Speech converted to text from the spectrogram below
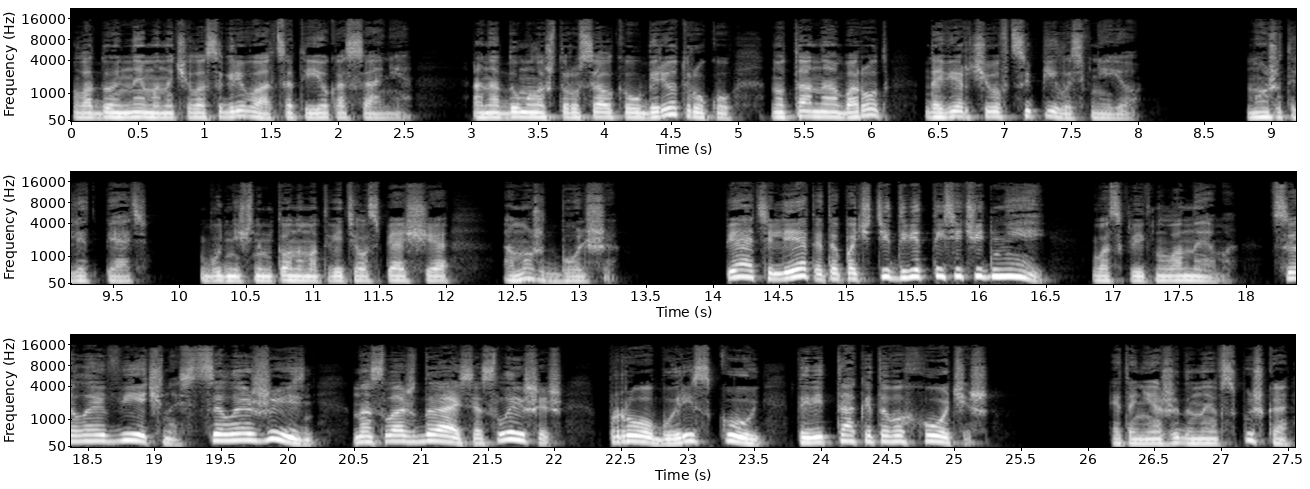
Ладонь Немо начала согреваться от ее касания. Она думала, что русалка уберет руку, но та, наоборот, доверчиво вцепилась в нее. «Может, лет пять», — будничным тоном ответила спящая, а может, больше. «Пять лет — это почти две тысячи дней!» — воскликнула Немо. «Целая вечность, целая жизнь! Наслаждайся, слышишь? Пробуй, рискуй, ты ведь так этого хочешь!» Эта неожиданная вспышка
